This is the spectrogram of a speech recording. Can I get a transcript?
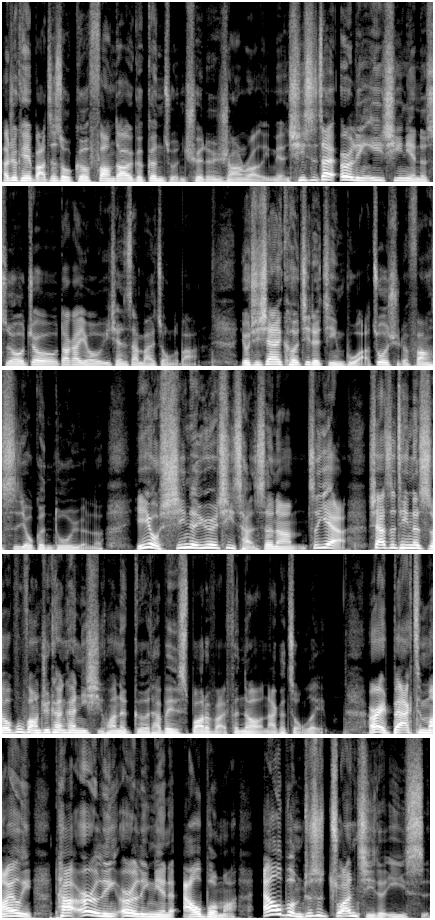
它就可以把这首歌放到一个更准确的 genre 里面。其实，在二零一七年的时候，就大概有一千三百种了吧。尤其现在科技的进步啊，作曲的方式有更多元了，也有新的乐器产生啊。这 yeah，下次听的时候不妨去看看你喜欢的歌，它被 Spotify 分到哪个种类。All right, back to Miley，他二零二零年的 album 啊，album 就是专辑的意思。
